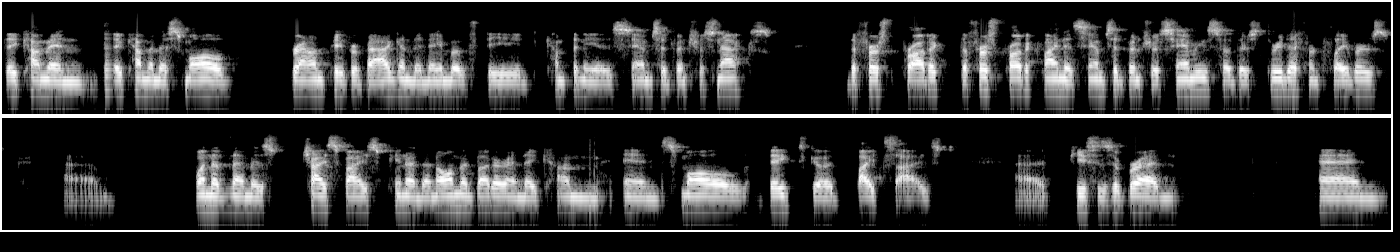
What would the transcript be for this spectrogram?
they come in they come in a small brown paper bag and the name of the company is sam's adventure snacks the first product the first product line is sam's adventure sammy so there's three different flavors. Um, one of them is chai spice peanut and almond butter and they come in small baked good bite-sized uh, pieces of bread. And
